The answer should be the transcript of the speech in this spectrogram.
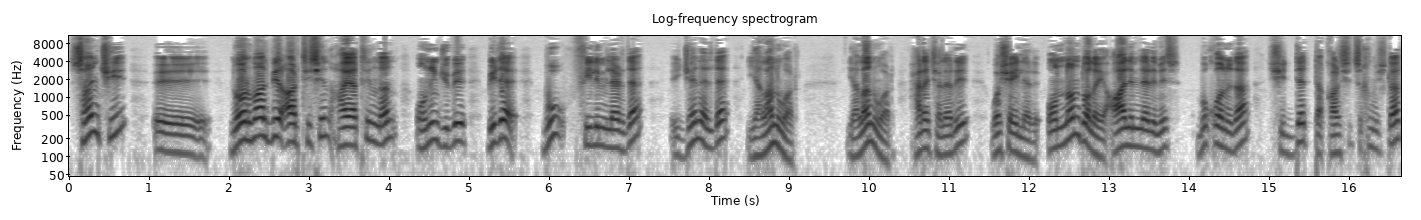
sanki e, normal bir artistin hayatından onun gibi bir de bu filmlerde e, genelde yalan var. Yalan var. Harekeleri ve şeyleri. Ondan dolayı alimlerimiz bu konuda şiddetle karşı çıkmışlar.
